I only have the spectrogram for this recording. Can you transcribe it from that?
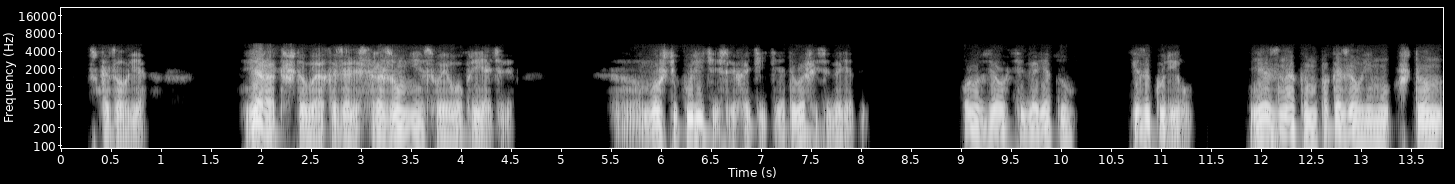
— сказал я. «Я рад, что вы оказались разумнее своего приятеля. Можете курить, если хотите. Это ваши сигареты?» Он взял сигарету и закурил. Я знаком показал ему, что он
